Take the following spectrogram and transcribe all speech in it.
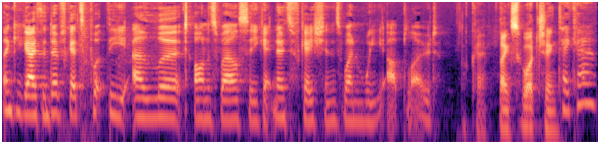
Thank you, guys. And don't forget to put the alert on as well so you get notifications when we upload. Okay. Thanks for watching. Take care.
